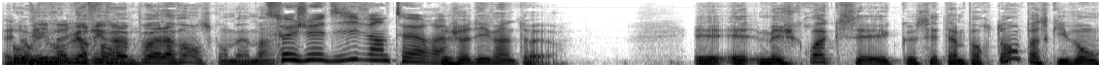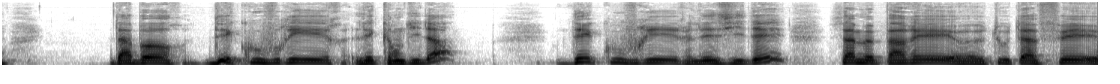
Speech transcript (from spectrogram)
Et donc il faut arriver un peu à l'avance quand même. Hein. Ce jeudi, 20h. Ce jeudi, 20h. Et, mais je crois que c'est, que c'est important parce qu'ils vont d'abord découvrir les candidats, découvrir les idées. Ça me paraît tout à fait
